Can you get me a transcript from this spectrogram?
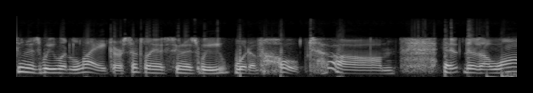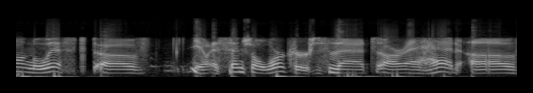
soon as we would like, or certainly as soon as we would have hoped. Um, it, there's a long list of you know essential workers that are ahead of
